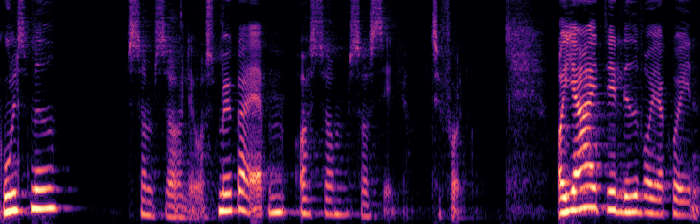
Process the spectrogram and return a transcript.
guldsmede, som så laver smykker af dem, og som så sælger til folk. Og jeg er i det led, hvor jeg går ind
